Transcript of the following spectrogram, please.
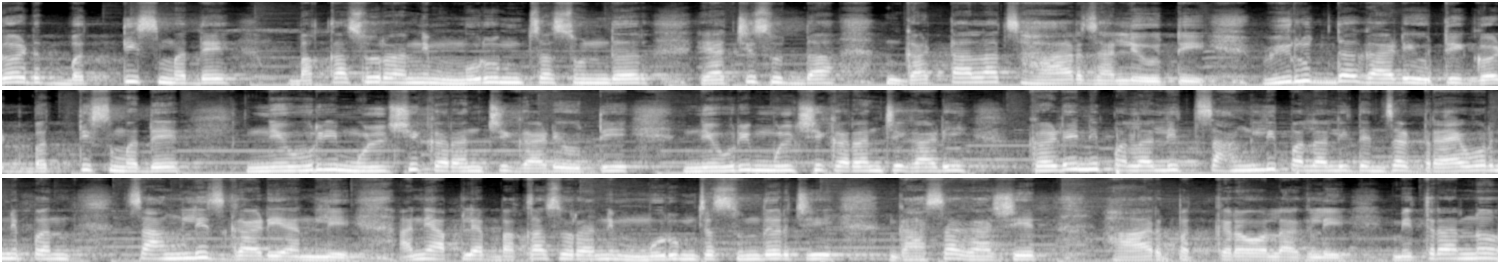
गट बत्तीसमध्ये बकासूर आणि मुरुमचा सुंदर याचीसुद्धा गटालाच हार झाली होती. विरुद्ध गाडी होती गट बत्तीसमध्ये. नेवरी मुलशीकरांची गाडी होती. नेवरी मुलशीकरांची गाडी कडेने पलाली चांगली पलाली त्यांचा ड्रायव्हरने पण चांगलीच गाडी आणली. आणि आपल्या बकासूर आणि मुरुमच्या सुंदरची घासाघाशीत हार पत्करावं लागली. मित्रांनो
